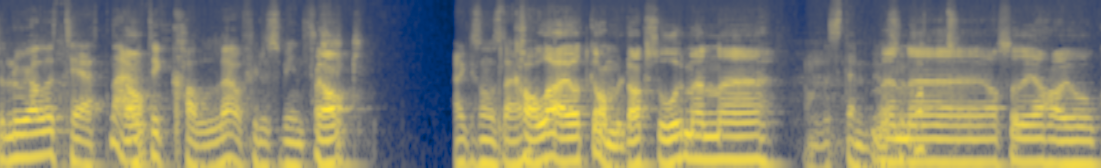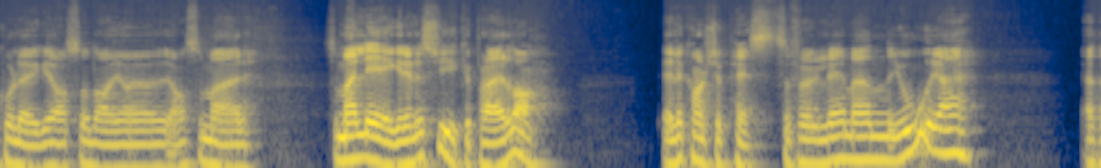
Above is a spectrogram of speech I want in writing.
Så lojaliteten er Ja. jo til kallet og filosofien først. Ja. Er det ikke sånn det? Kallet er jo et gammeldags ord, men, eh, Ja, men det stemmer jo men så godt. eh, altså, jeg har jo kolleger altså, da, ja, ja, som, er, som er leger eller sykepleiere, da. Eller kanskje prest, selvfølgelig. Men jo, jeg, jeg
